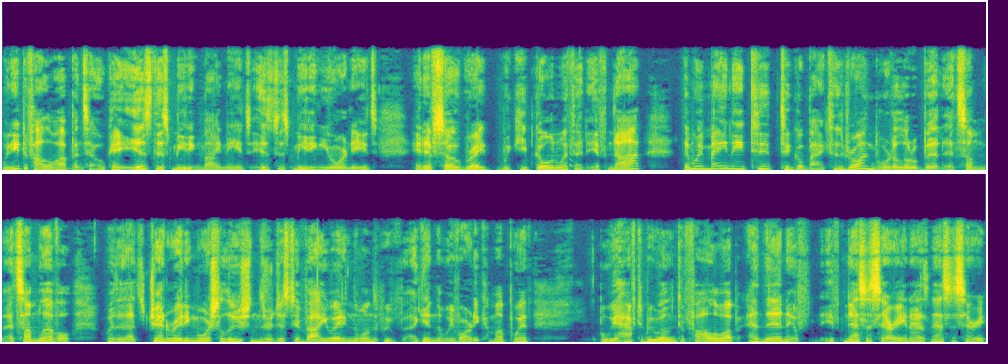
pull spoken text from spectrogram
We need to follow up and say, okay, is this meeting my needs? Is this meeting your needs? And if so, great, we keep going with it. If not, then we may need to, to go back to the drawing board a little bit at some, at some level, whether that's generating more solutions or just evaluating the ones we've, again, that we've already come up with. But we have to be willing to follow up. And then if, if necessary and as necessary,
